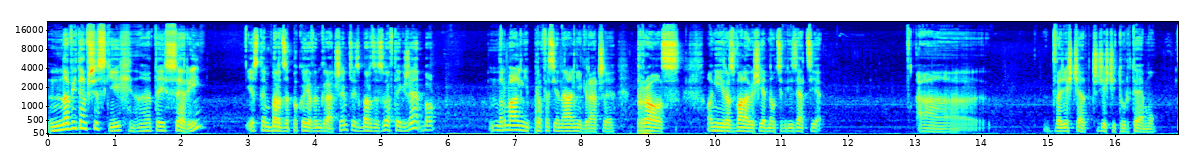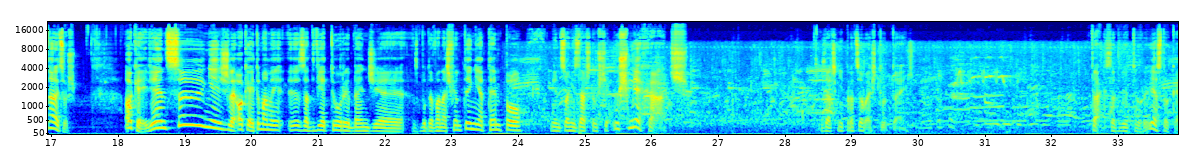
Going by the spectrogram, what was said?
No witam wszystkich na tej serii. Jestem bardzo pokojowym graczem, co jest bardzo złe w tej grze, bo normalni, profesjonalni gracze, pros, oni rozwalał już jedną cywilizację a 20-30 tur temu. No ale cóż. Ok, więc y, nieźle. Ok, tu mamy y, za dwie tury będzie zbudowana świątynia, tempo, więc oni zaczną się uśmiechać. Zacznij pracować tutaj. Tak, za dwie tury. Jest ok.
